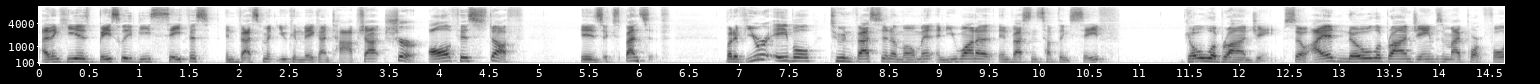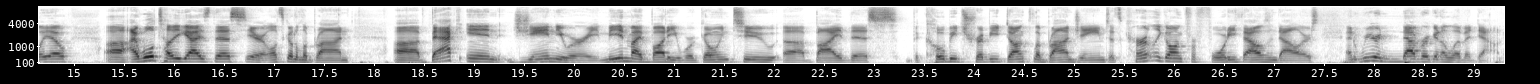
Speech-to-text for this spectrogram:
I think he is basically the safest investment you can make on Top Shot. Sure, all of his stuff is expensive, but if you're able to invest in a moment and you want to invest in something safe, go LeBron James. So I had no LeBron James in my portfolio. Uh, I will tell you guys this here. Let's go to LeBron. Uh, back in January, me and my buddy were going to uh, buy this the Kobe tribute dunk LeBron James. It's currently going for forty thousand dollars, and we are never to live it down.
